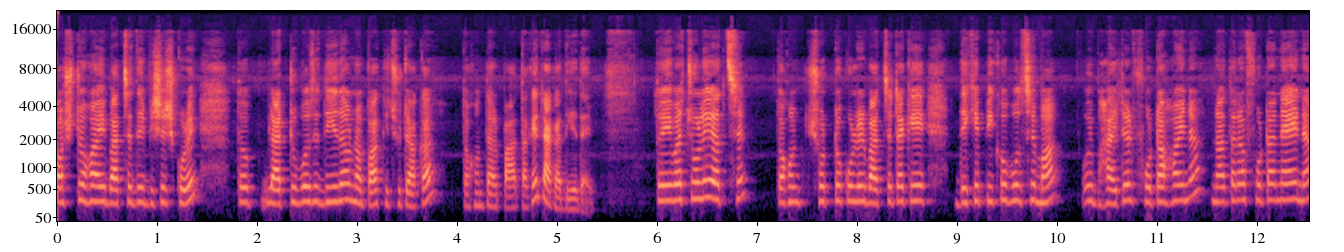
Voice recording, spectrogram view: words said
কষ্ট হয় বাচ্চাদের বিশেষ করে। তো লাট্টু বলছে, দিয়ে দাও না পা, কিছু টাকা। তখন তার পা তাকে টাকা দিয়ে দেয়। তো এবার চলে যাচ্ছে। তখন ছোট্ট কোলের বাচ্চাটাকে দেখে পিকো বলছে, মা, ওই ভাইটার ফোঁটা হয় না? না, তারা ফোঁটা নেয় না?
